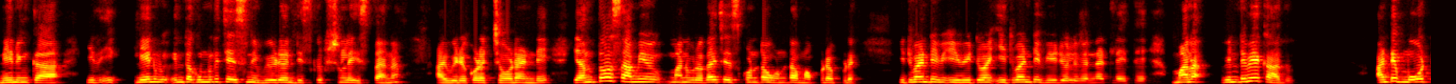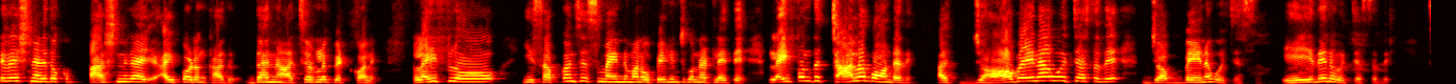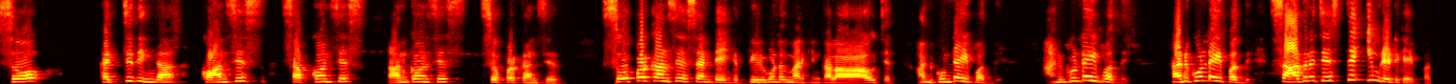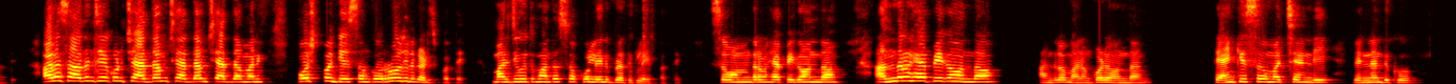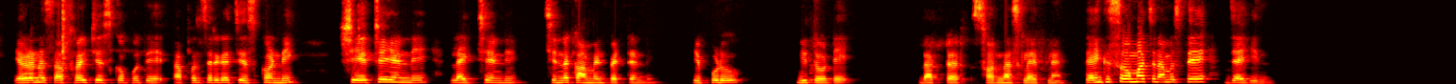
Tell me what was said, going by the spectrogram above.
నేను ఇంకా ఇది నేను ఇంతకు ముందు చేసిన వీడియోని డిస్క్రిప్షన్లో ఇస్తాను. ఆ వీడియో కూడా చూడండి. ఎంతో సమయం మనం వృధా చేసుకుంటూ ఉంటాం అప్పుడప్పుడు. ఇటువంటి ఇటువంటి వీడియోలు విన్నట్లయితే మన వినటమే కాదు. అంటే మోటివేషన్ అనేది ఒక ప్యాషన్గా అయిపోవడం కాదు. దాన్ని ఆచరణలో పెట్టుకోవాలి. లైఫ్లో ఈ సబ్ కాన్షియస్ మైండ్ మనం ఉపయోగించుకున్నట్లయితే లైఫ్ అంతా చాలా బాగుంటుంది. ఆ జాబ్ అయినా వచ్చేస్తుంది జబ్ అయినా వచ్చేస్తుంది ఏదైనా వచ్చేస్తుంది. సో ఖచ్చితంగా conscious sub conscious unconscious super conscious super conscious అంటే ఇంకా తిరుగుండదు మనకి ఇంకా అలా వచ్చేది. అనుకుంటే అయిపోద్ది. అనుకుంటే అయిపోద్ది. అనుకుంటే అయిపోద్ది. సాధన చేస్తే ఇమ్మీడియట్గా అయిపోద్ది. అలా సాధన చేయకుండా చేద్దాం చేద్దాం చేద్దాం అని పోస్ట్ పోన్ చేస్తాం రోజులు గడిచిపోతాయి. మన జీవితం అంతా సుఖం లేని బ్రతుకులు అయిపోతాయి. సో అందరం హ్యాపీగా ఉందాం. అందరం హ్యాపీగా ఉందాం. అందులో మనం కూడా ఉందాం. థ్యాంక్ యూ సో మచ్ అండి. విన్నందుకు. ఎవరైనా సబ్స్క్రైబ్ చేసుకోకపోతే తప్పనిసరిగా చేసుకోండి. షేర్ చేయండి. లైక్ చేయండి. చిన్న కామెంట్ పెట్టండి. ఎప్పుడు మీతోటే doctor Swarna's life line thank you so much నమస్తే. జై హింద్.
